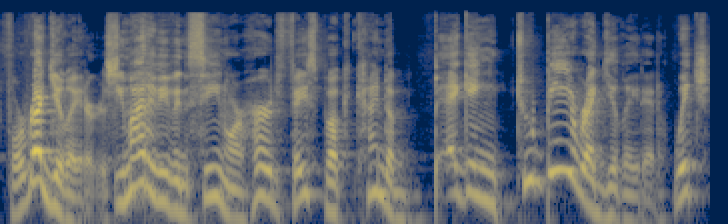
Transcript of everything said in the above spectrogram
for regulators. You might have even seen or heard Facebook kind of begging to be regulated, which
